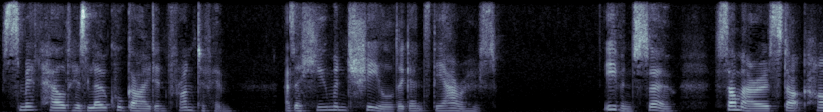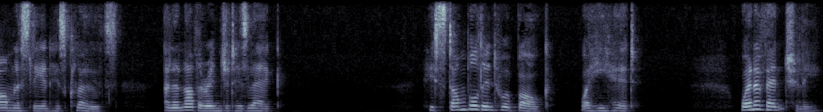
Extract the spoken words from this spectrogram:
Smith held his local guide in front of him as a human shield against the arrows. Even so, some arrows stuck harmlessly in his clothes, and another injured his leg. He stumbled into a bog where he hid. When eventually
